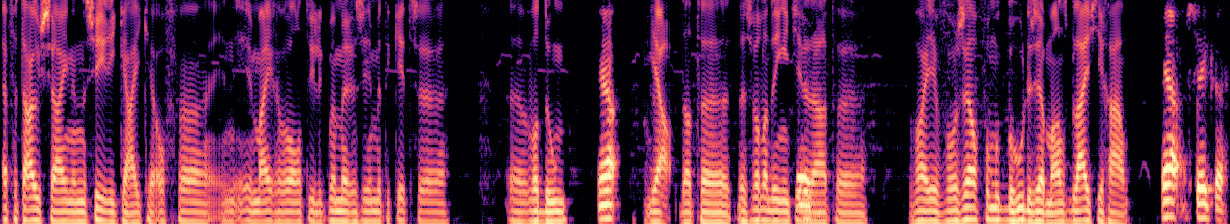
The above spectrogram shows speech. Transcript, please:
even thuis zijn en een serie kijken. Of in, in mijn geval natuurlijk met mijn gezin, met de kids wat doen. Ja. Ja, dat, dat is wel een dingetje Ja. inderdaad waar je voor zelf voor moet behoeden, zeg maar. Anders blijf je gaan. Ja, zeker.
